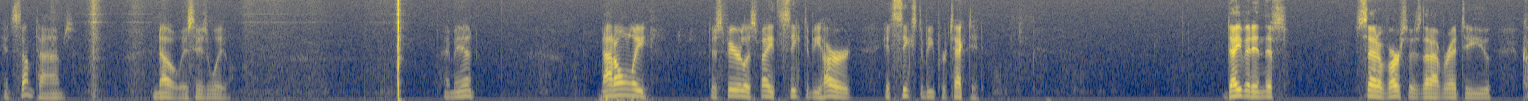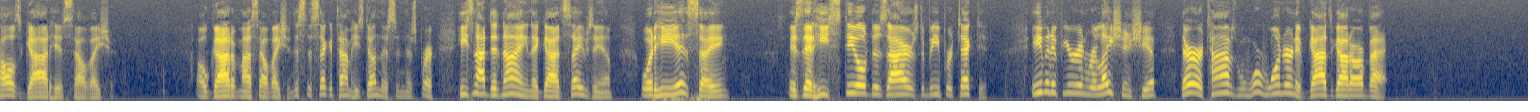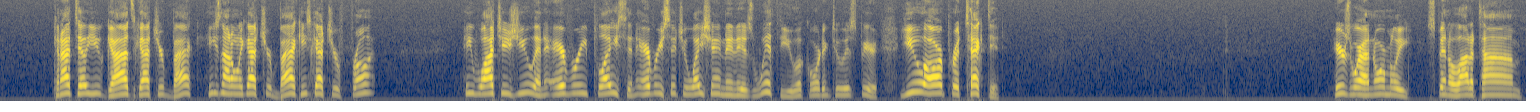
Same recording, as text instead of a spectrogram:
And sometimes, no is His will. Amen? Not only does fearless faith seek to be heard, it seeks to be protected. David, in this set of verses that I've read to you, calls God his salvation. O God of my salvation. This is the second time he's done this in this prayer. He's not denying that God saves him. What he is saying is that he still desires to be protected. Even if you're in relationship, there are times when we're wondering if God's got our back. Can I tell you, God's got your back? He's not only got your back, He's got your front. He watches you in every place, in every situation, and is with you according to His Spirit. You are protected. Here's where I normally spend a lot of time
